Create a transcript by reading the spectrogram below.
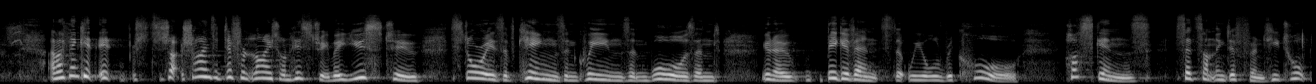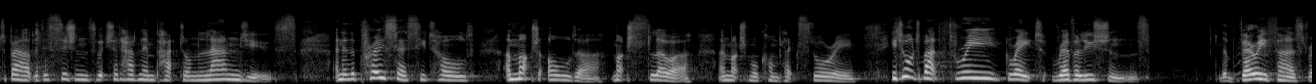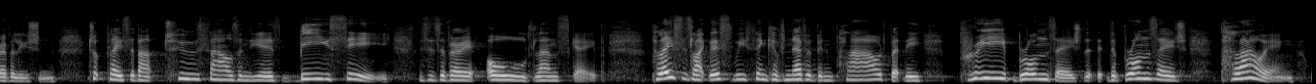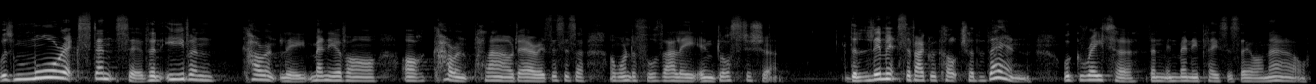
And I think it, it sh- shines a different light on history. We're used to stories of kings and queens and wars and, you know, big events that we all recall. Hoskins said something different. He talked about the decisions which had had an impact on land use. And in the process, he told a much older, much slower, and much more complex story. He talked about three great revolutions. The very first revolution took place about 2,000 years BC. This is a very old landscape. Places like this we think have never been ploughed, but the pre Bronze Age, the, the Bronze Age ploughing was more extensive than even currently many of our, our current ploughed areas. This is a, a wonderful valley in Gloucestershire. The limits of agriculture then were greater than in many places they are now.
